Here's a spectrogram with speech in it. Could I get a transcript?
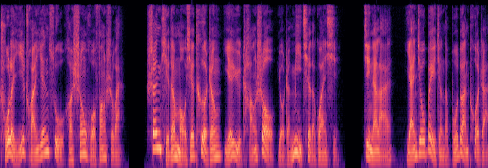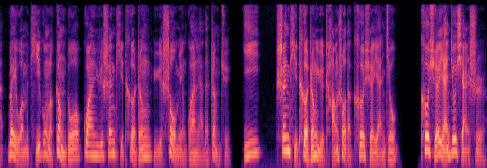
除了遗传因素和生活方式外，身体的某些特征也与长寿有着密切的关系。近年来，研究背景的不断拓展，为我们提供了更多关于身体特征与寿命关联的证据。一、身体特征与长寿的科学研究。科学研究显示，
